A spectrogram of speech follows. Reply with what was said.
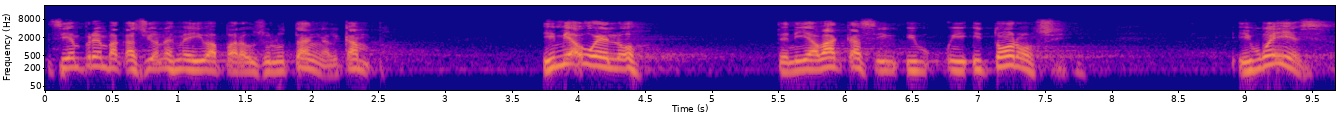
siempre en vacaciones me iba para Usulután, al campo. Y mi abuelo tenía vacas y, toros y bueyes.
